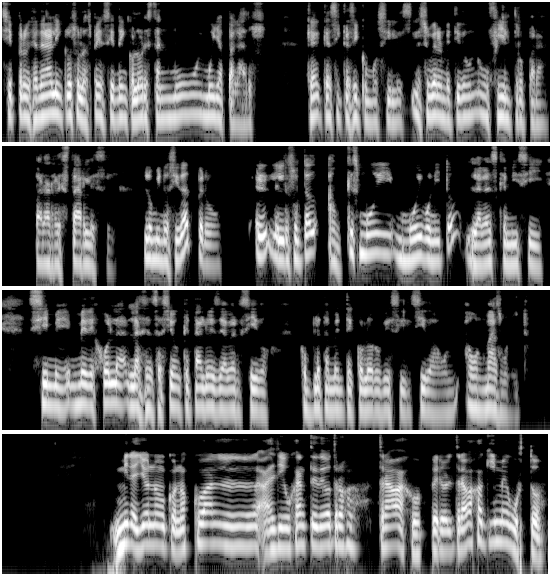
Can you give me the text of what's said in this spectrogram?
sí, pero en general incluso las peñas tienen colores están muy, muy apagados. Casi, casi como si les, les hubieran metido un, filtro para, para restarles eh, luminosidad, pero el, resultado, aunque es muy, muy bonito, la verdad es que a mí sí, sí me, me dejó la, la, sensación que tal vez de haber sido completamente color hubiese sido aún, aún más bonito. Mira, yo no conozco al, al dibujante de otros trabajos, pero el trabajo aquí me gustó.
